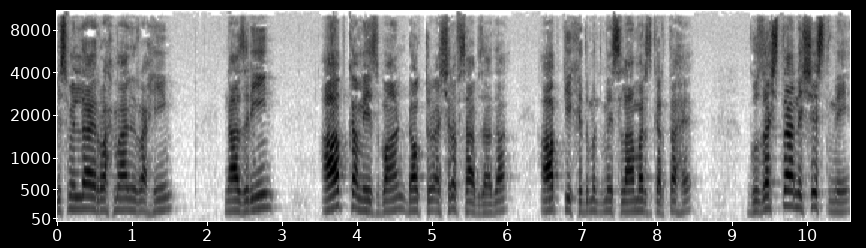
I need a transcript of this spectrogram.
بسم اللہ الرحمن الرحیم۔ ناظرین، آپ کا میزبان ڈاکٹر اشرف صاحبزادہ آپ کی خدمت میں سلام عرض کرتا ہے۔ گزشتہ نشست میں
